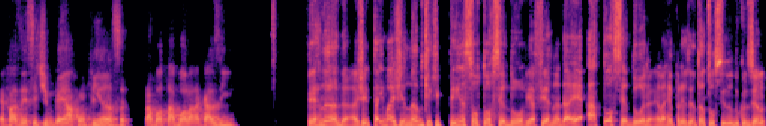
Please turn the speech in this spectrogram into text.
é fazer esse time ganhar confiança para botar a bola na casinha. Fernanda, a gente está imaginando o que, que pensa o torcedor, e a Fernanda é a torcedora, ela representa a torcida do Cruzeiro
